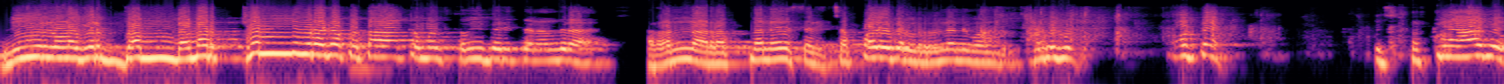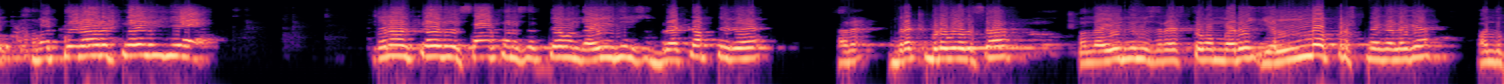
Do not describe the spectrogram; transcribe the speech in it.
ನೀರಿನೊಳಗಿರ್ಧಂ ಬೆಮರ್ಥಂ ಉರಗ ಪತಾಕಂ ಕವಿ ಬರೀತಾನಂದ್ರ, ರನ್ನ ರತ್ನನೇ ಸರಿ. ಚಪ್ಪಾಳೆ ಬರಲ್ಲ, ರನ್ನನಿಗೆ ಒಂದು ಓಕೆ ಪ್ರಶ್ನೆ ಆಗು. ಮತ್ತೇನಾದ್ರು ಕೇಳಿದ್ಯಾ? ಏನಾದ್ರು ಕೇಳಿದ್ರೆ ಸಾಕು ಅನ್ಸುತ್ತೆ ಒಂದ್ ಐದು ನಿಮಿಷ ಬ್ರೇಕಪ್ ಇದೆ. ಬ್ರೇಕ್ ಬಿಡ್ಬೋದು ಸರ್ ಒಂದ್ ಐದು ನಿಮಿಷ ರೆಸ್ಟ್ ತಗೊಂಬರಿ ಎಲ್ಲ ಪ್ರಶ್ನೆಗಳಿಗೆ ಒಂದು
